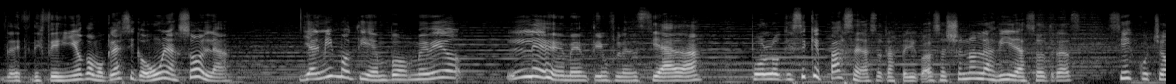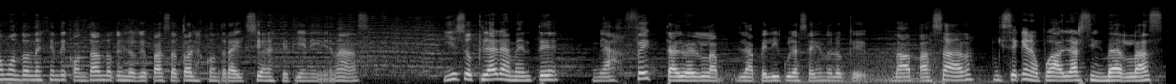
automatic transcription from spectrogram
de- definió como clásico una sola. Y al mismo tiempo me veo levemente influenciada por lo que sé que pasa en las otras películas. O sea, yo no las vi las otras. Sí escuché un montón de gente contando qué es lo que pasa, todas las contradicciones que tiene y demás. Y eso claramente me afecta al ver la, la película sabiendo lo que va a pasar. Y sé que no puedo hablar sin verlas.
